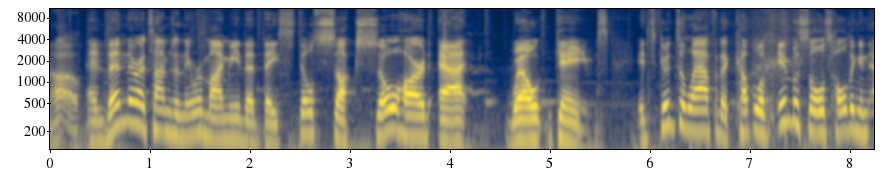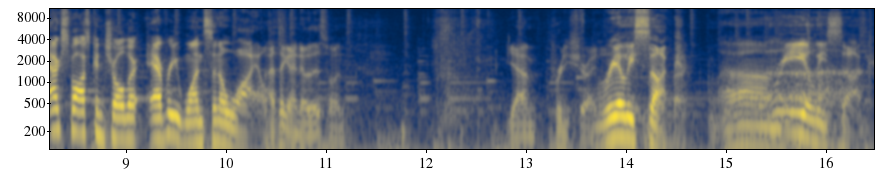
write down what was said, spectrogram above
Uh-oh. and then there are times when they remind me that they still suck so hard at, well, games. It's good to laugh at a couple of imbeciles holding an Xbox controller every once in a while. I think I know this one. Yeah, I'm pretty sure I know. Really this. suck. Um, Really suck.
